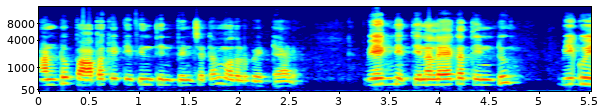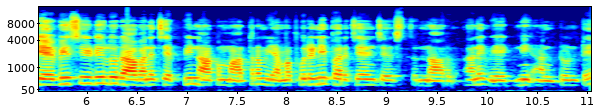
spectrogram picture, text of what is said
అంటూ పాపకి టిఫిన్ తినిపించటం మొదలుపెట్టాడు. వేగ్ని తినలేక తింటూ మీకు ఏబిసిడీలు రావని చెప్పి నాకు మాత్రం యమపురిని పరిచయం చేస్తున్నారు అని వేగ్ని అంటుంటే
